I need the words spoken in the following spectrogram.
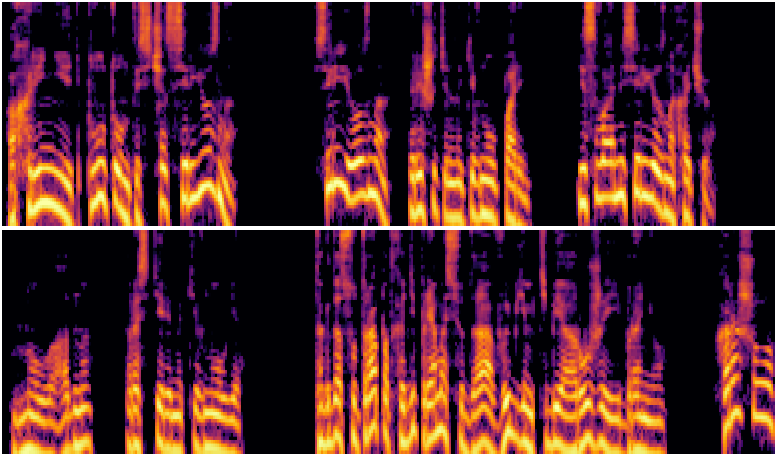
Охренеть, Плутон, ты сейчас серьезно? Серьезно, решительно кивнул парень. И с вами серьезно хочу. Ну ладно, растерянно кивнул я. Тогда с утра подходи прямо сюда, выбьем тебе оружие и броню. Хорошо,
